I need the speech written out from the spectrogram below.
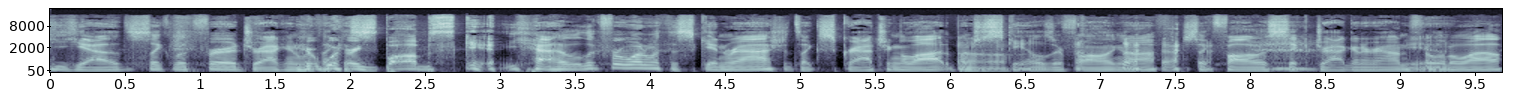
Yeah, it's like look for a dragon. You're with like wearing s- Bob's skin. yeah, look for one with a skin rash. It's like scratching a lot. A bunch of Uh-oh. scales are falling off. Just like follow a sick dragon around for a little while.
